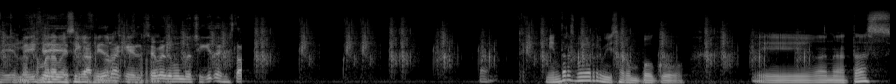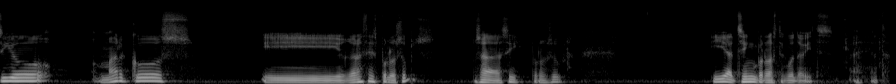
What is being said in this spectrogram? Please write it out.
Eh, que me me dice siga la piedra que el server de mundo chiquito está. Mientras voy a revisar un poco. Eh, Anatasio, Marcos y gracias por los subs. O sea, sí, por los subs. Y a Ching por los 50 bits. Ahí, ya está.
